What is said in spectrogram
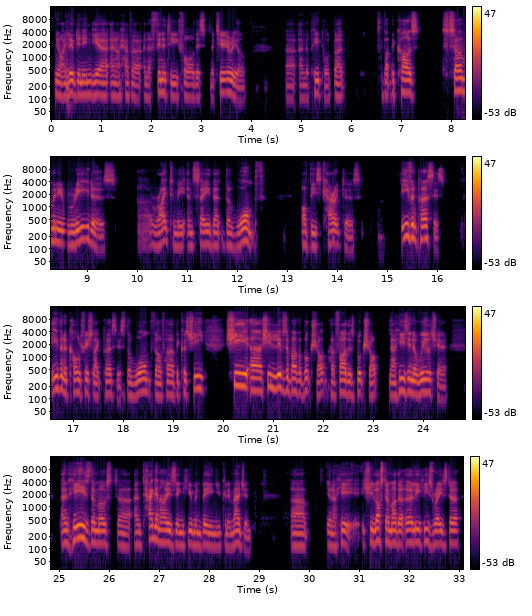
you know, I lived in India and I have a, an affinity for this material uh, and the people, but but because so many readers uh, write to me and say that the warmth of these characters, even Persis, even a cold fish like Persis, the warmth of her, because she she uh, she lives above a bookshop, her father's bookshop. Now he's in a wheelchair, and he's the most uh, antagonizing human being you can imagine. Uh, you know, he she lost her mother early. He's raised her,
